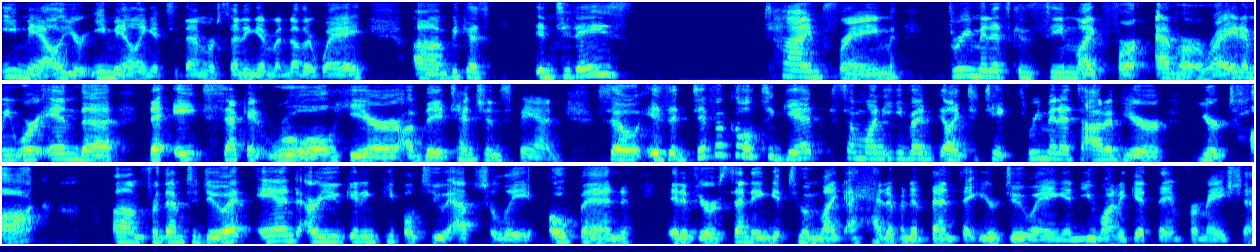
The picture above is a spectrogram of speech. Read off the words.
email you're emailing it to them or sending them another way um, because in today's time frame three minutes can seem like forever right? I mean we're in the the eight second rule here of the attention span. So is it difficult to get someone even like to take three minutes out of your your talk um, for them to do it? And are you getting people to actually open it if you're sending it to them like ahead of an event that you're doing and you want to get the information?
